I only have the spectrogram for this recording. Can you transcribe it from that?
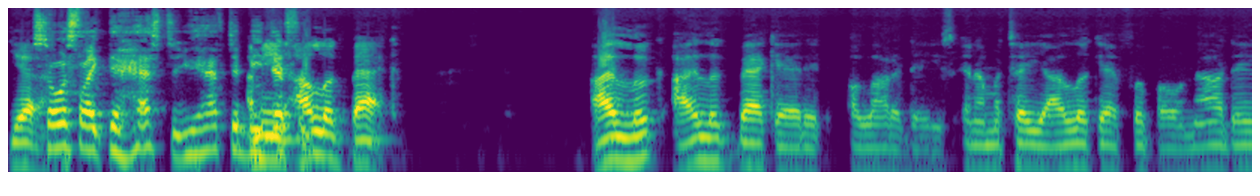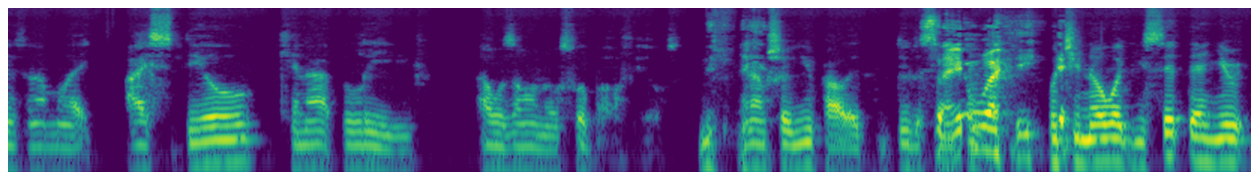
yeah. So it's like there has to you have to be. I mean, I different. look back. I look, I look back at it a lot of days, and I'm gonna tell you, I look at football nowadays, and I'm like, I still cannot believe I was on those football fields, and I'm sure you probably do the same, Same way. But you know what? You sit there and you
